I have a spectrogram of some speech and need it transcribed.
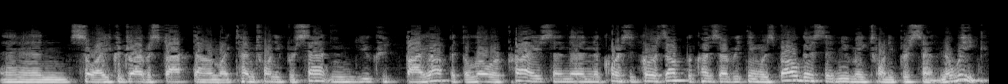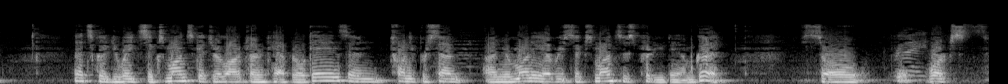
And so I could drive a stock down like 10, 20% and you could buy up at the lower price. And then of course it goes up because everything was bogus and you make 20% in a week. That's good. You wait six months, get your long-term capital gains, and 20% on your money every six months is pretty damn good. So Right. it works.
